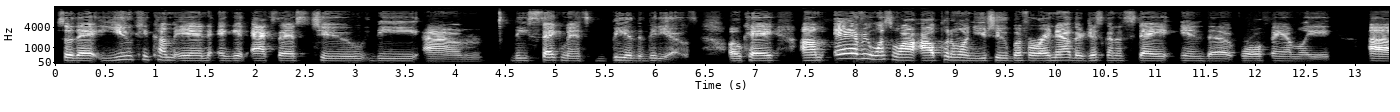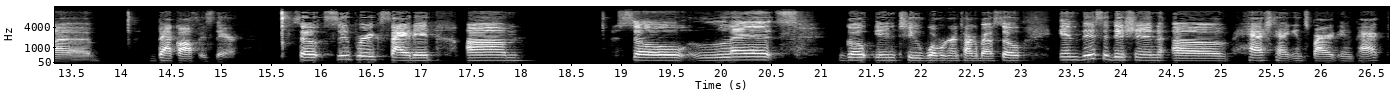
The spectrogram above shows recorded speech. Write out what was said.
so that you can come in and get access to the um, these segments via the videos. Okay. Um, every once in a while, I'll put them on YouTube, but for right now, they're just going to stay in the Royal Family uh, back office there. So, super excited. Um, so, let's go into what we're going to talk about. So, in this edition of hashtag inspired impact,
